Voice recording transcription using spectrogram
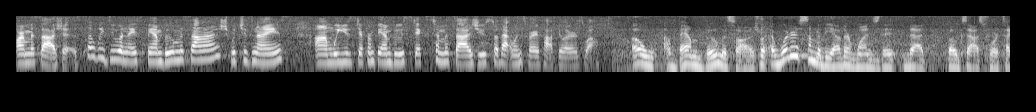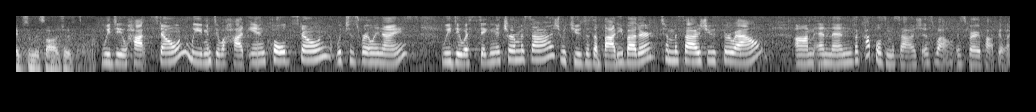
Our massages. So we do a nice bamboo massage, which is nice. Um, we use different bamboo sticks to massage you, so that one's very popular as well. Oh, a bamboo massage. What are some of the other ones that, that folks ask for, types of massages? We do hot stone. We even do a hot and cold stone, which is really nice. We do a signature massage, which uses a body butter to massage you throughout. Um, and then the couples massage as well is very popular.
